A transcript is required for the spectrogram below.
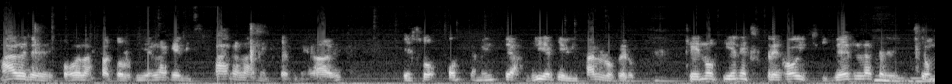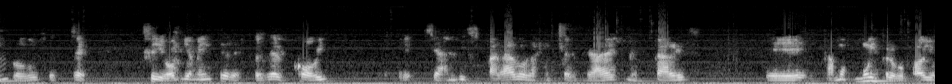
madre de todas las patologías, la que dispara las enfermedades. Eso obviamente habría que evitarlo, pero ¿qué no tiene estrés hoy? Si ver la televisión produce estrés. Sí, obviamente después del COVID eh, se han disparado las enfermedades mentales. Eh, estamos muy preocupados. Yo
